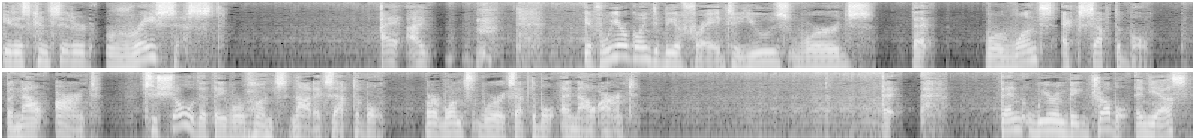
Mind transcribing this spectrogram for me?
it is considered racist. I, I, if we are going to be afraid to use words that were once acceptable but now aren't, to show that they were once not acceptable, or once were acceptable and now aren't, uh, then we're in big trouble. And yes,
